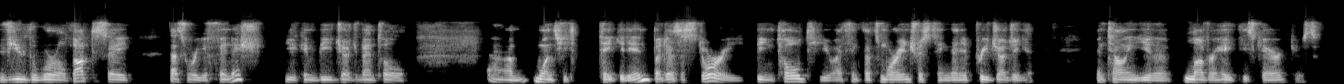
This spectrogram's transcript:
view the world. Not to say that's where you finish. You can be judgmental um, once you take it in, but as a story being told to you, I think that's more interesting than it prejudging it and telling you to love or hate these characters.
